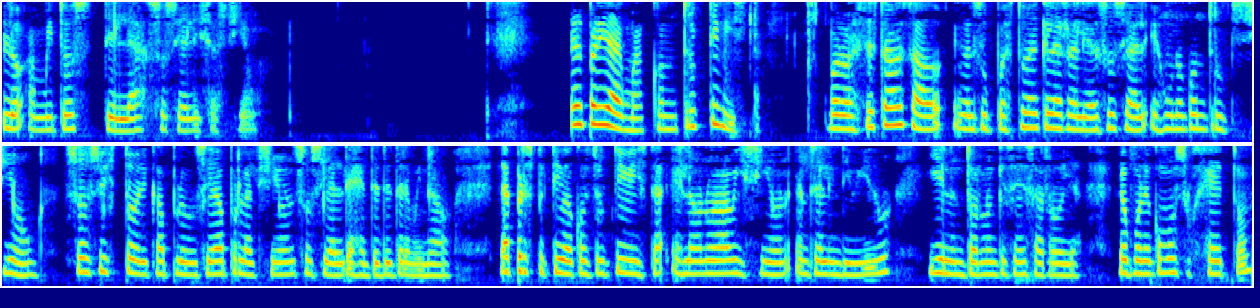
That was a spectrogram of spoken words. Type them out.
los ámbitos de la socialización. El paradigma constructivista. Bueno, este está basado en el supuesto de que la realidad social es una construcción sociohistórica producida por la acción social de agentes determinados. La perspectiva constructivista es la nueva visión entre el individuo y el entorno en que se desarrolla. Lo pone como sujeto,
